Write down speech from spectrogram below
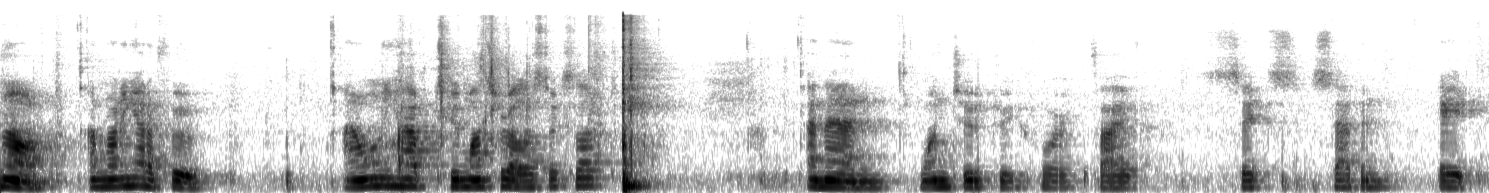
No, I'm running out of food. I only have two mozzarella sticks left. And then one, two, three, four, five, six, seven, eight,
